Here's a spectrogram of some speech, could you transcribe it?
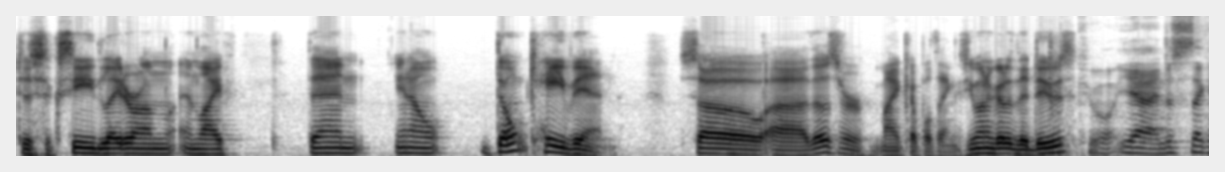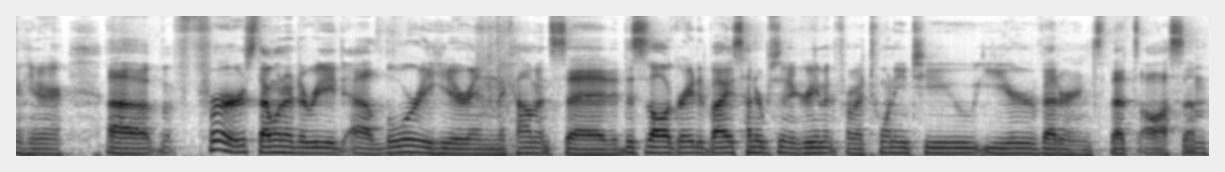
to succeed later on in life, then you know, don't cave in. So uh, those are my couple things. You want to go to the do's? Cool. Yeah, in just a second here. Uh, but first, I wanted to read uh, Lori here in the comments said, "This is all great advice. 100% agreement from a 22 year veteran. So that's awesome."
